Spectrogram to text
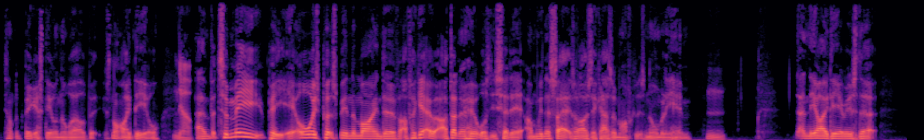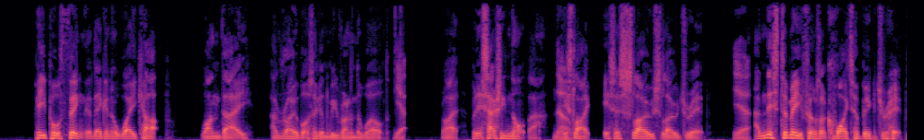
it's not the biggest deal in the world, but it's not ideal. No. Um, but to me, Pete, it always puts me in the mind of I forget. I don't know who it was who said it. I'm going to say it's Isaac Asimov because it's normally him. Hmm. And the idea is that people think that they're going to wake up one day and robots are going to be running the world. Yeah. Right. But it's actually not that. No. It's like it's a slow, slow drip. Yeah. And this to me feels like quite a big drip.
